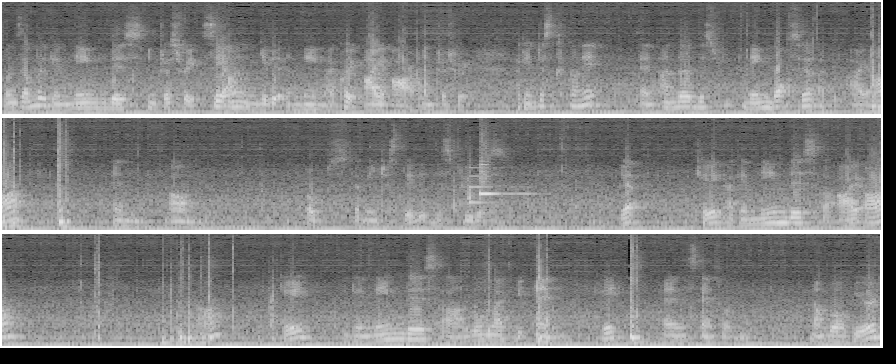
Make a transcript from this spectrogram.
For example, you can name this interest rate. Say I'm going to give it a name. I call it IR, interest rate. I can just click on it, and under this name box here, I put IR, and um, oops, let me just delete this previous. Yep, okay I can name this uh, IR okay. I can name this uh, loan life be N okay. N stands for number of years.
